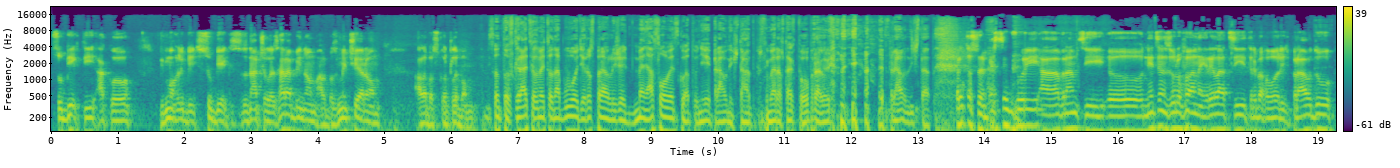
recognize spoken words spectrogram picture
subjekty, ako by mohli byť subjekt na čele s Harabinom alebo s Mečiarom alebo s Kotlebom. Som to skrátil, sme to na úvode rozprávali, že sme na Slovensku a tu nie je právny štát. Si ma raz takto opravili. právny štát. Preto sme bez cenzúry a v rámci uh, necenzurovanej relácii treba hovoriť pravdu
